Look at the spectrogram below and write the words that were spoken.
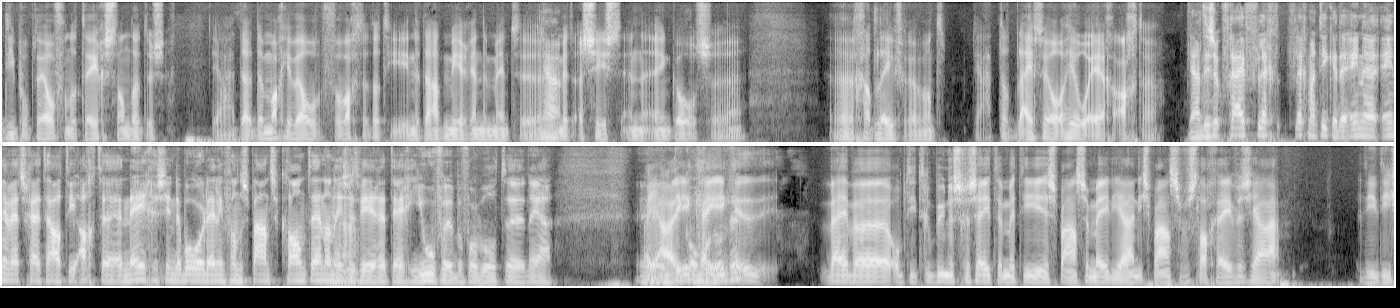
diep op de helft van de tegenstander. Dus ja, daar, daar, mag je wel verwachten dat hij inderdaad meer rendement uh, ja. met assist en, en goals uh, uh, gaat leveren. Want ja, dat blijft wel heel erg achter. Ja, het is ook vrij flegmatiek. De ene, ene wedstrijd haalt hij 8 en 9 in de beoordeling van de Spaanse kranten. En dan Ja. is het weer tegen Juve bijvoorbeeld. eh, nou ja, Maar ja, ik, kijk, ik, onvoldoende. eh, wij hebben op die tribunes gezeten met die Spaanse media en die Spaanse verslaggevers. Ja, die, die,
